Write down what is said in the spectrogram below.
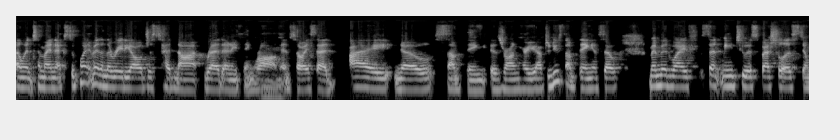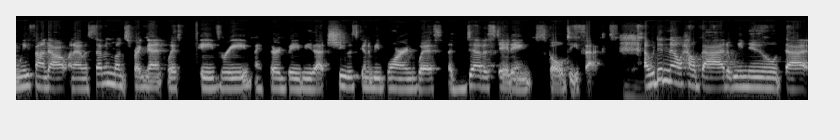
I went to my next appointment and the radiologist had not read anything wrong. Mm. And so I said, I know something is wrong here. You have to do something. And so my midwife sent me to a specialist and we found out when I was seven months pregnant with Avery, my third baby, that she was going to be born with a devastating skull defect. Mm. And we didn't know how bad. We knew that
